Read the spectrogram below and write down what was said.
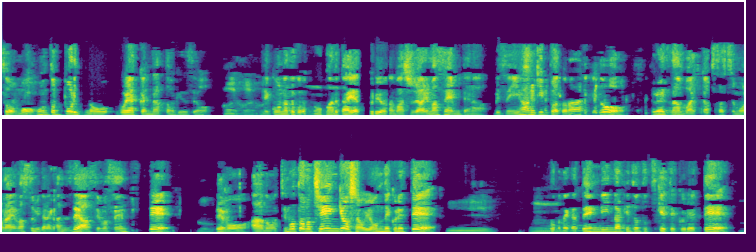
そう、もう本当ポリスのご厄介になったわけですよ。はいはいはい。で、こんなところノーマルタイヤ作るような場所じゃありません、みたいな。別に違反切符は取らないけど、とりあえずナンバー引かせさせてもらいます、みたいな感じで、あ、すいませんって言って、うん。でも、あの、地元のチェーン業者を呼んでくれて、うん。そう、なんか前輪だけちょっとつけてくれて、うん。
